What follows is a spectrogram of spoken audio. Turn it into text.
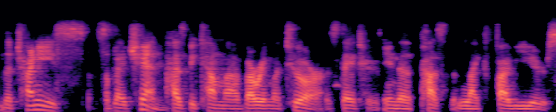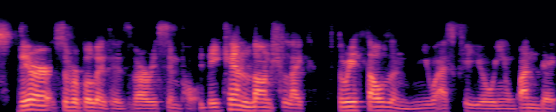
the Chinese supply chain has become a very mature status in the past like five years. Their servability is very simple. They can launch like 3,000 new SKU in one day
